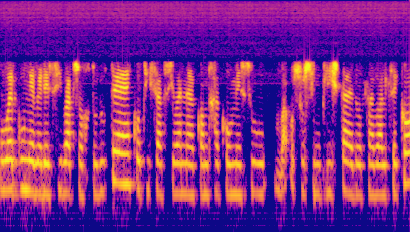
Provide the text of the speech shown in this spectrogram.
webgune berezi bat sortu dute, kotizazioen kontrako mezu ba, oso simplista edo zabaltzeko,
